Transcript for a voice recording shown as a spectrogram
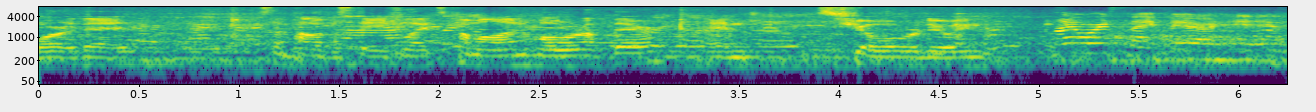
or that somehow the stage lights come on while we're up there and show what we're doing. My worst nightmare is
